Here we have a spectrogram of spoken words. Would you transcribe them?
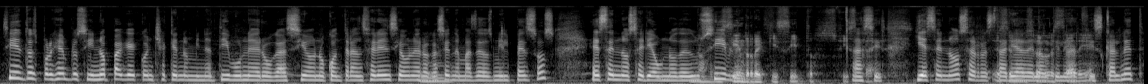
Sí, entonces, por ejemplo, si no pagué con cheque nominativo una erogación o con transferencia una erogación de más de dos mil pesos, ese no sería uno deducible. sin requisitos fiscales. Así Y ese no se restaría de la utilidad fiscal neta.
